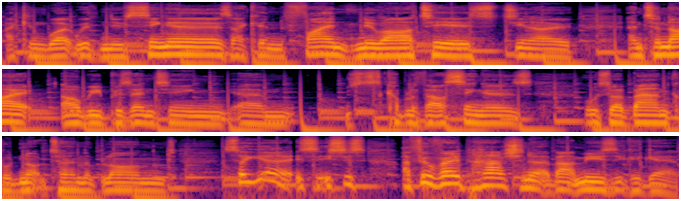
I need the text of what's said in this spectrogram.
I can work with new singers. I can find new artists, you know. And tonight I'll be presenting um, a couple of our singers, also a band called Nocturne the Blonde. So yeah, it's, it's just I feel very passionate about music again.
